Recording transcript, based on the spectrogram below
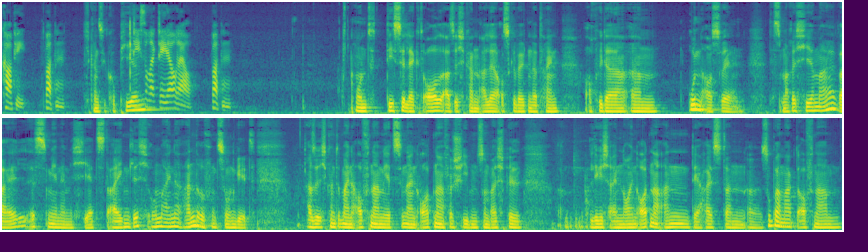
Copy. Button. Ich kann sie kopieren Deselect ALL. Button. und Deselect All, also ich kann alle ausgewählten Dateien auch wieder ähm, unauswählen. Das mache ich hier mal, weil es mir nämlich jetzt eigentlich um eine andere Funktion geht. Also ich könnte meine Aufnahme jetzt in einen Ordner verschieben. Zum Beispiel ähm, lege ich einen neuen Ordner an, der heißt dann äh, Supermarktaufnahmen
